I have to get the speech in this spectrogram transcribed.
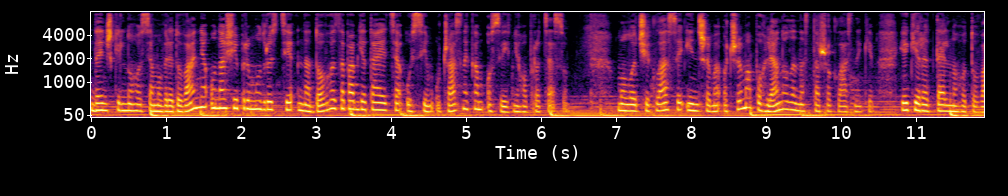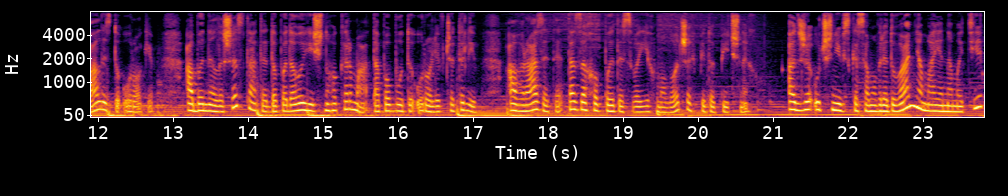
День шкільного самоврядування у нашій премудрості надовго запам'ятається усім учасникам освітнього процесу. Молодші класи іншими очима поглянули на старшокласників, які ретельно готувались до уроків, аби не лише стати до педагогічного керма та побути у ролі вчителів, а вразити та захопити своїх молодших підопічних. Адже учнівське самоврядування має на меті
